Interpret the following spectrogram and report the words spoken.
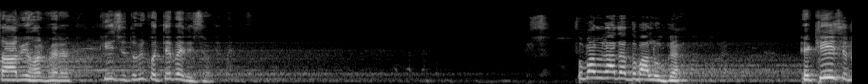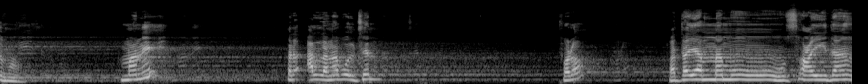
সাহাবি হল ফের কিছু তুমি করতে পেরেছ? তোমার গাদা তো বালুকা। এ কি হয়েছে তোমার? মানে? আল্লাহ না বলছেন? পড়ো। সাইদান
